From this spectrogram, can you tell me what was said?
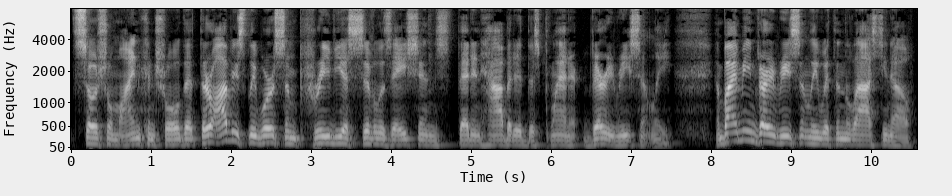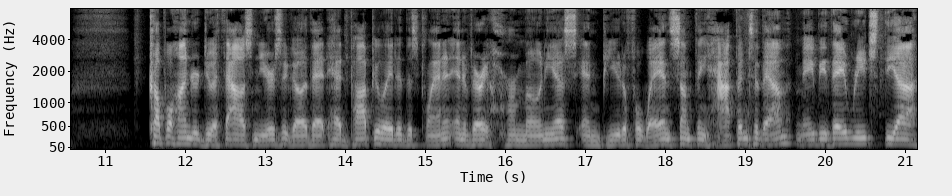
social mind control that there obviously were some previous civilizations that inhabited this planet very recently. And by I mean very recently within the last, you know, couple hundred to a thousand years ago that had populated this planet in a very harmonious and beautiful way and something happened to them maybe they reached the uh,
